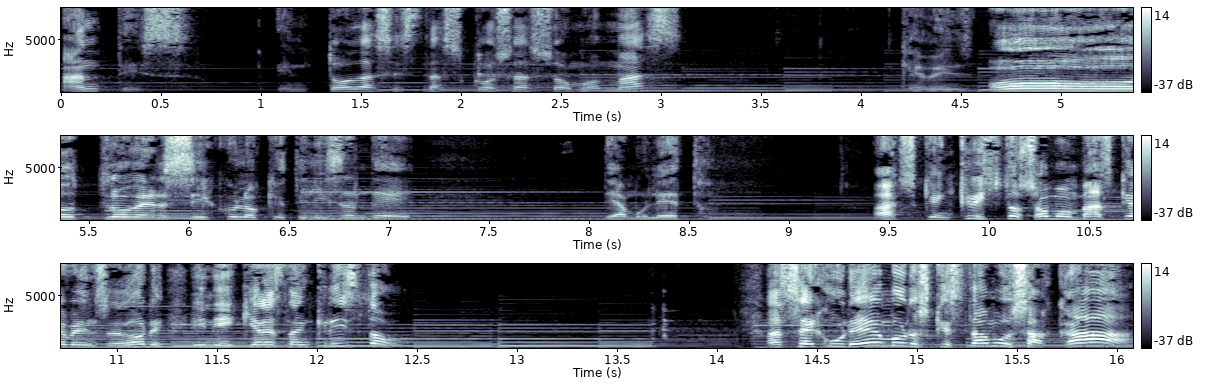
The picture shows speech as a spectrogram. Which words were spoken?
Antes en todas estas cosas somos más que Otro versículo que utilizan de, de amuleto. Ah, es que en Cristo somos más que vencedores y ni siquiera está en Cristo. Asegurémonos que estamos acá.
